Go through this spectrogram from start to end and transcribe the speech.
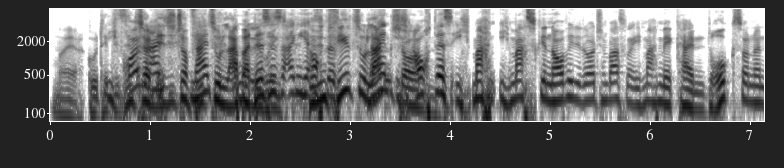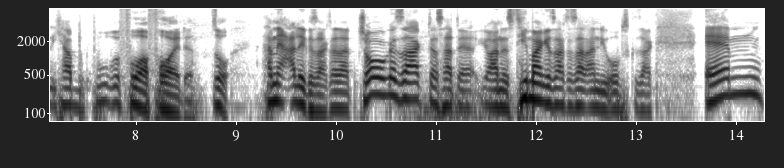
Naja, gut, Ich wir sind schon, das ist schon viel nein, zu lang. Aber das übrigens. ist eigentlich wir auch sind das, viel zu lang nein, schon. Ich auch das. Ich mache ich es genau wie die deutschen Basketballer. Ich mache mir keinen Druck, sondern ich habe pure Vorfreude. So, das haben ja alle gesagt. Das hat Joe gesagt, das hat der Johannes Thiemann gesagt, das hat Andi Obst gesagt. Ähm,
